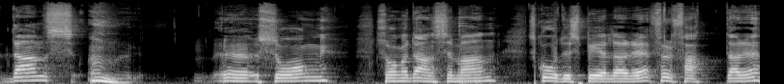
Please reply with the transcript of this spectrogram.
dans, eh, sång, sång och danseman, skådespelare, författare.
